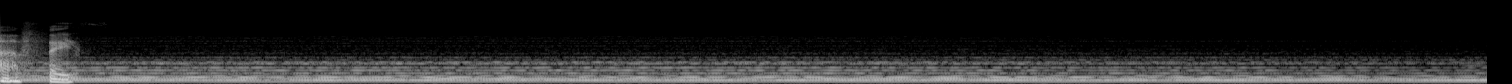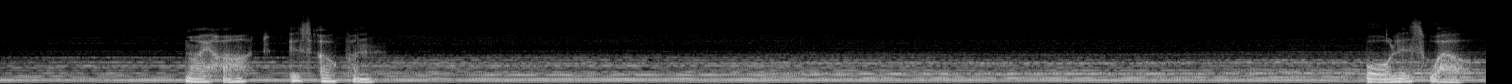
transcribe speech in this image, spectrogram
Have faith. My heart is open. All is well.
